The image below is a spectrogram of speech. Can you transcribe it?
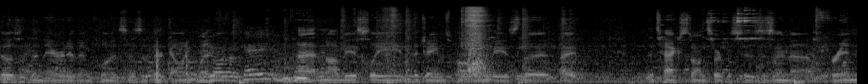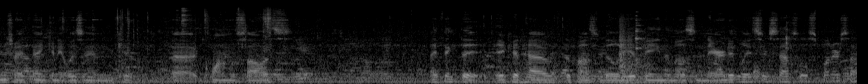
those are the narrative influences that they're going with, that and obviously the James Bond movies, the I, the text on surfaces is in uh, Fringe, I think, and it was in uh, Quantum of Solace. I think that it could have the possibility of being the most narratively successful Splinter Cell,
